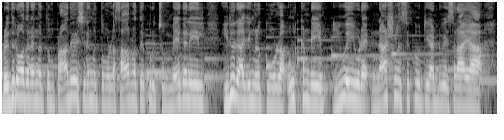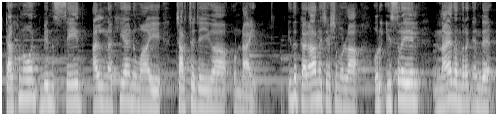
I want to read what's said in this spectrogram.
പ്രതിരോധ രംഗത്തും പ്രാദേശിക രംഗത്തുമുള്ള സഹകരണത്തെക്കുറിച്ചും മേഖലയിൽ ഇരു രാജ്യങ്ങൾക്കുമുള്ള ഉത്കണ്ഠയും യു എയുടെ നാഷണൽ സെക്യൂരിറ്റി അഡ്വൈസറായ ടഹ്നോൻ ബിൻ സെയ്ദ് അൽ നഹിയാനുമായി ചർച്ച ചെയ്യുക ഉണ്ടായി. ഇത് കരാറിന് ശേഷമുള്ള ഒരു ഇസ്രയേൽ നയതന്ത്രജ്ഞന്റെ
